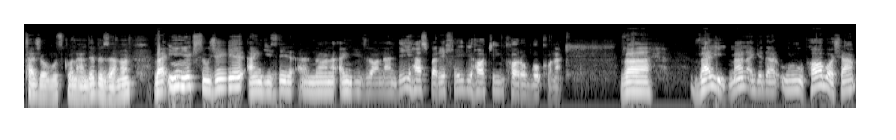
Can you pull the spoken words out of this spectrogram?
تجاوز کننده به زنان. و این یک سوژه انگیزه انگیزاننده ای هست برای خیلی ها که این کارو بکنن. و ولی من اگه در اروپا باشم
